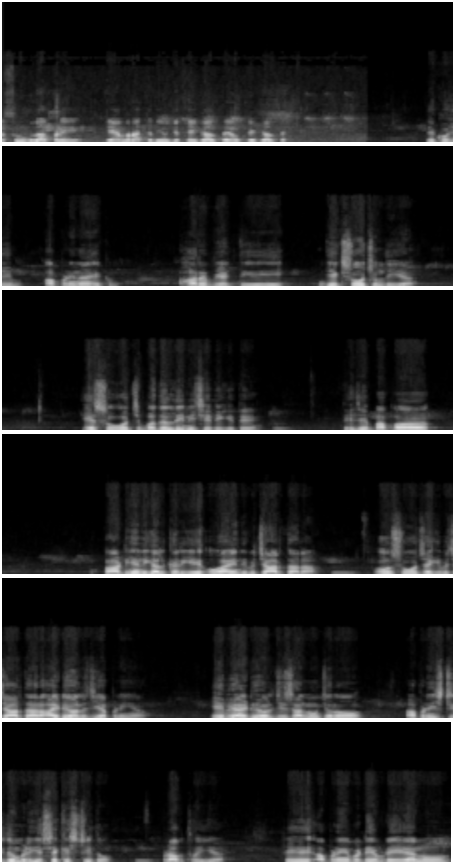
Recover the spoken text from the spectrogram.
ਅਸੂਲ ਆਪਣੇ ਕਾਇਮ ਰੱਖਦੇ ਹੋ? ਜਿੱਥੇ ਗਲਤ ਹੈ ਉੱਥੇ ਗਲਤ ਹੈ। ਦੇਖੋ ਜੀ ਆਪਣੇ ਨਾ ਇੱਕ ਹਰ ਵਿਅਕਤੀ ਦੀ ਇੱਕ ਸੋਚ ਹੁੰਦੀ ਆ। ਇਹ ਸੋਚ ਬਦਲਦੀ ਨਹੀਂ ਛੇਤੀ ਕਿਤੇ। ਤੇ ਜੇ ਆਪਾਂ ਪਾਰਟੀਆਂ ਦੀ ਗੱਲ ਕਰੀਏ, ਉਹ ਆਏ ਦੀ ਵਿਚਾਰਧਾਰਾ। ਉਹ ਸੋਚ ਹੈਗੀ ਵਿਚਾਰਧਾਰਾ ਆਈਡੀਓਲੋਜੀ ਆਪਣੀ ਆ। ਇਹ ਵੀ ਆਈਡੀਓਲੋਜੀ ਸਾਨੂੰ ਚਲੋ ਆਪਣੀ ਹਿਸਟਰੀ ਤੋਂ ਮਿਲੀ ਹੈ, ਸਿੱਖ ਹਿਸਟਰੀ ਤੋਂ ਪ੍ਰਾਪਤ ਹੋਈ ਆ। ਫਿਰ ਆਪਣੇ ਵੱਡੇ ਵਡੇਰਿਆਂ ਨੂੰ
